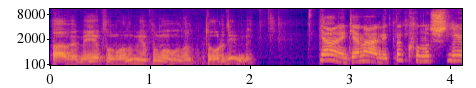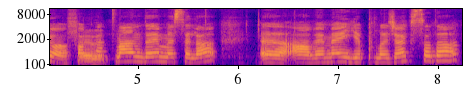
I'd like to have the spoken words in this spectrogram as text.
AVM yapılmalı mı, yapılmamalı mı? Doğru değil mi? Yani genellikle konuşuluyor. Fakat Evet. ben de mesela e, AVM yapılacaksa da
